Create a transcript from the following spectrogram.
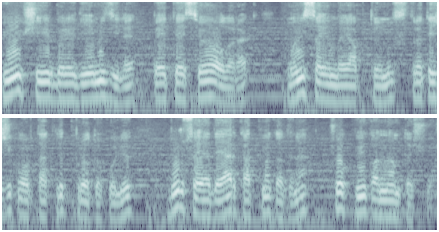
Büyükşehir Belediyemiz ile BTSO olarak Mayıs ayında yaptığımız stratejik ortaklık protokolü Bursa'ya değer katmak adına çok büyük anlam taşıyor.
